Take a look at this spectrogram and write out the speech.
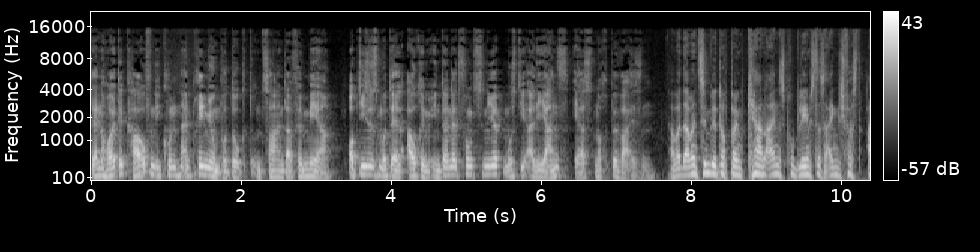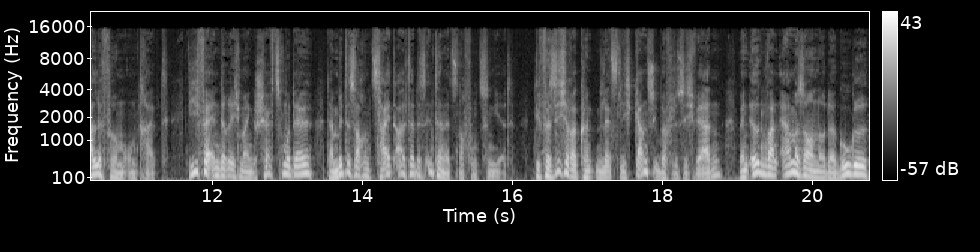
Denn heute kaufen die Kunden ein Premium-Produkt und zahlen dafür mehr. Ob dieses Modell auch im Internet funktioniert, muss die Allianz erst noch beweisen. Aber damit sind wir doch beim Kern eines Problems, das eigentlich fast alle Firmen umtreibt. Wie verändere ich mein Geschäftsmodell, damit es auch im Zeitalter des Internets noch funktioniert? Die Versicherer könnten letztlich ganz überflüssig werden, wenn irgendwann Amazon oder Google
